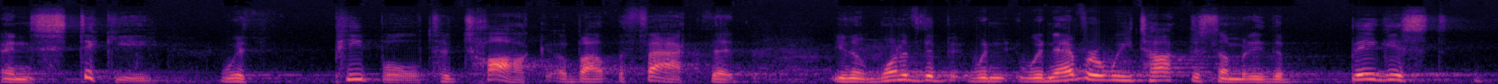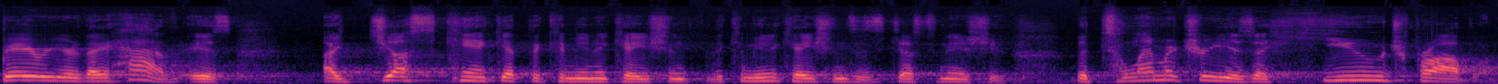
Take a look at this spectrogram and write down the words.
and sticky with people to talk about the fact that you know one of the when, whenever we talk to somebody, the biggest barrier they have is I just can't get the communication. The communications is just an issue. The telemetry is a huge problem.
